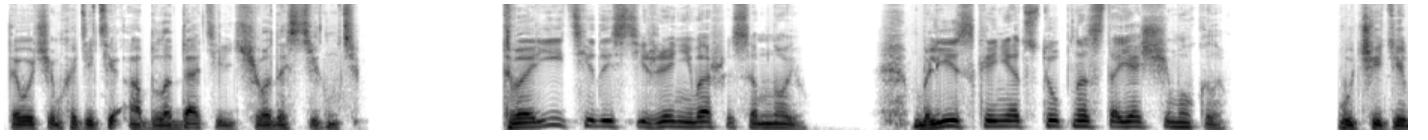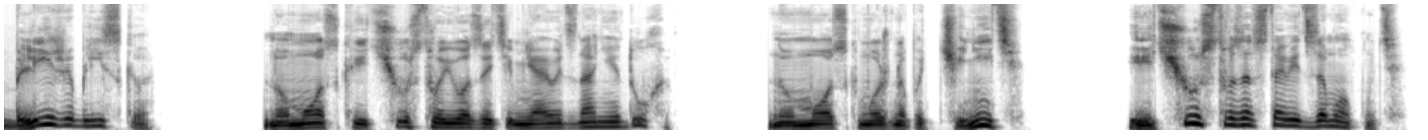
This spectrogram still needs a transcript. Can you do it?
того, чем хотите обладать или чего достигнуть. Творите достижения ваши со мною, близко и неотступно стоящим около. Учитель ближе близкого. Но мозг и чувства его затемняют знание духа. Но мозг можно подчинить и чувство заставить замолкнуть.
